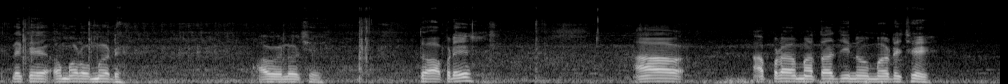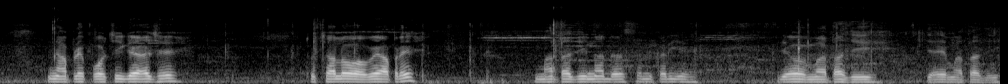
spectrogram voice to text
એટલે કે અમારો મઢ આવેલો છે. તો આપણે આ આપણા માતાજીનો મઢ છે. ને આપણે પહોંચી ગયા છે. તો ચાલો હવે આપણે માતાજીના દર્શન કરીએ. જય માતાજી જય માતાજી.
